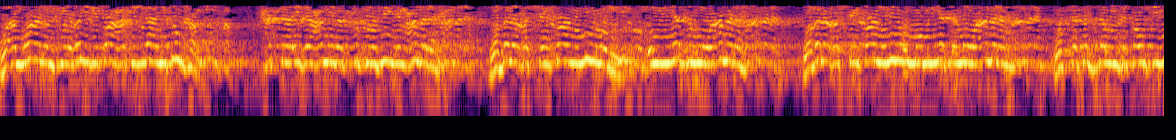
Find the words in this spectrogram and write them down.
وأموال في غير طاعة الله تنفق. حتى إذا عمل الشكر فيهم عمله وبلغ الشيطان منهم أمنيته وأمله وبلغ الشيطان منهم أمنيته وأمله واستفزهم بصوته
